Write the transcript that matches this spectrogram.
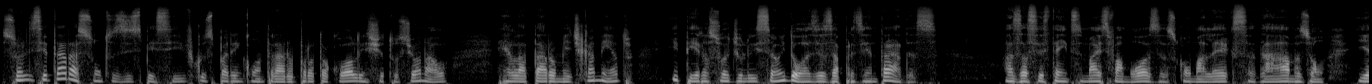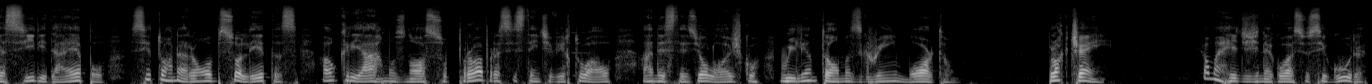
solicitar assuntos específicos para encontrar o protocolo institucional, relatar o medicamento e ter a sua diluição em doses apresentadas. As assistentes mais famosas, como a Alexa da Amazon e a Siri da Apple, se tornarão obsoletas ao criarmos nosso próprio assistente virtual anestesiológico William Thomas Green Morton. Blockchain é uma rede de negócios segura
